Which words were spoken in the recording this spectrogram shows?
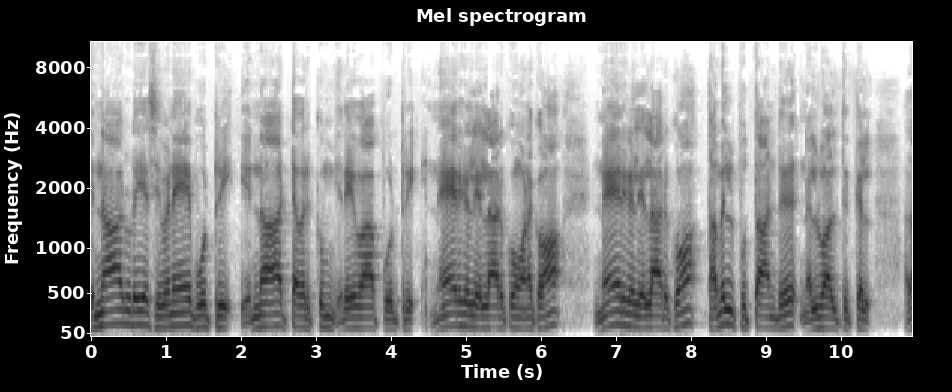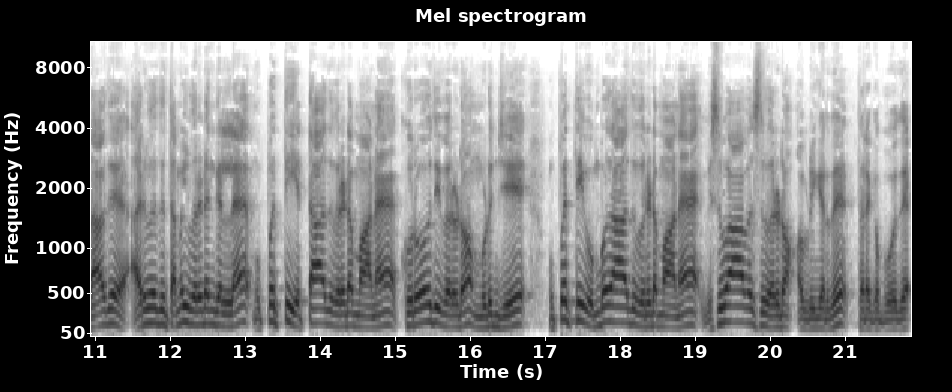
தென்னாடுடைய சிவனே போற்றி எந்நாட்டவர்க்கும் இறைவா போற்றி. நேர்கள் எல்லாருக்கும் வணக்கம். நேர்கள் எல்லாருக்கும் தமிழ் புத்தாண்டு நல்வாழ்த்துக்கள். அதாவது அறுபது தமிழ் வருடங்கள்ல முப்பத்தி எட்டாவது வருடமான குரோதி வருடம் முடிஞ்சு முப்பத்தி ஒன்பதாவது வருடமான விசுவாவசு வருடம் அப்படிங்கிறது பிறக்க போகுது.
